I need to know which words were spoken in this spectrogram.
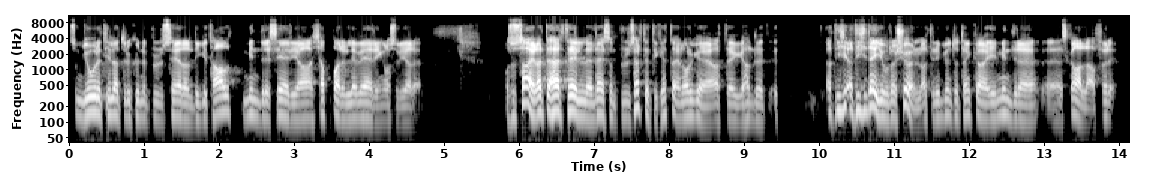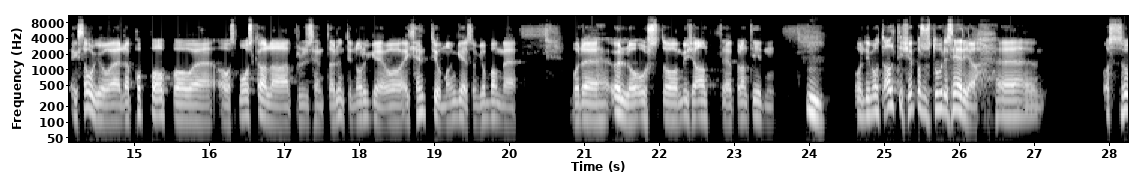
Som gjorde til at du kunne produsere digitalt, mindre serier, kjappere levering osv. Og så sa jeg dette her til de som produserte etiketter i Norge, at, hadde, at, ikke, at ikke de gjorde det sjøl. At de begynte å tenke i mindre eh, skala. For jeg så jo eh, det poppa opp av, eh, av småskalaprodusenter rundt i Norge. Og jeg kjente jo mange som jobba med både øl og ost og mye annet på den tiden. Mm. Og de måtte alltid kjøpe så store serier. Eh, og så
